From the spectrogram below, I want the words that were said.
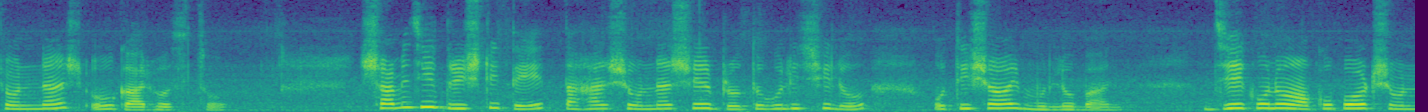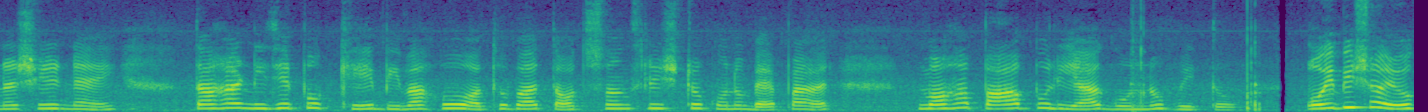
সন্ন্যাস ও গার্হস্থ্য স্বামীজির দৃষ্টিতে তাহার সন্ন্যাসের ব্রতগুলি ছিল অতিশয় মূল্যবান। যে কোনো অকপট সন্ন্যাসীর ন্যায় তাহার নিজের পক্ষে বিবাহ অথবা তৎসংশ্লিষ্ট কোনো ব্যাপার মহাপাপ বলিয়া গণ্য হইত। ওই বিষয়ক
